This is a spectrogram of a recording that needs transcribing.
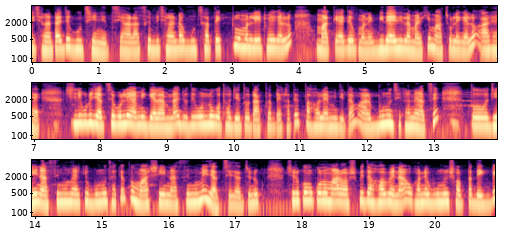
বিছানাটায় যে গুছিয়ে নিচ্ছি। আর আজকে বিছানাটা গুছাতে একটু আমার লেট হয়ে গেল। মাকে আগে মানে বিদায় দিলাম আর কি, মা চলে গেল। আর হ্যাঁ শিলিগুড়ি যাচ্ছে বলে আমি গেলাম না। যদি অন্য কোথাও যেত ডাক্তার দেখাতে, তাহলে আমি যেতাম। আর বুনু যেখানে আছে, তো যেই নার্সিংহোমে আর কি বুনু থাকে, তো মা সেই নার্সিংহোমেই যাচ্ছে। যার জন্য সেরকম কোনো মার অসুবিধা হবে না। ওখানে বুনুই সবটা দেখবে।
